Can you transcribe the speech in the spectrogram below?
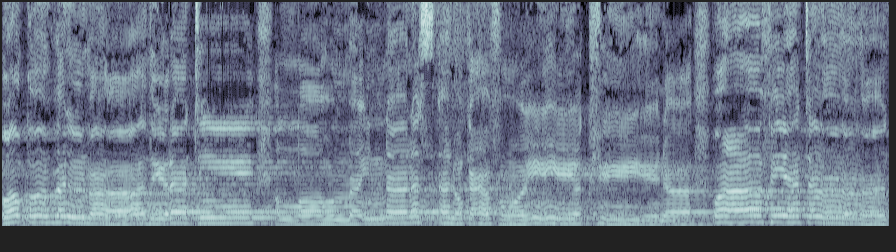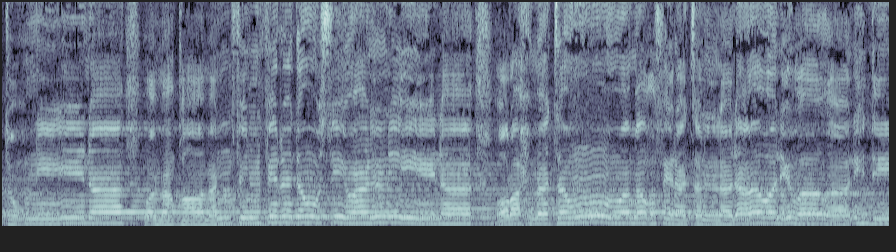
واقبل معذرتي. اللهم إنا نسألك عفوا يكفينا وعافية تغنينا ومقاما في الفردوس يعلينا ورحمة ومغفرة لنا ولوالدينا.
